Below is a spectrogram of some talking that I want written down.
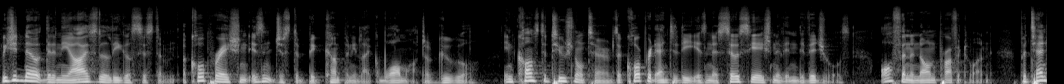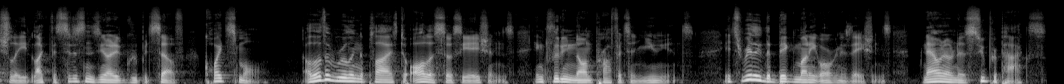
We should note that in the eyes of the legal system, a corporation isn't just a big company like Walmart or Google. In constitutional terms, a corporate entity is an association of individuals, often a non-profit one, potentially, like the Citizens United group itself, quite small. Although the ruling applies to all associations, including non-profits and unions, it's really the big money organizations, now known as super PACs,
